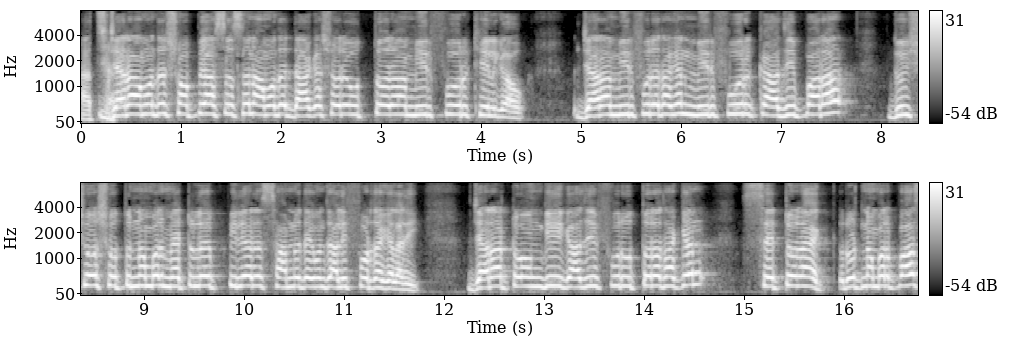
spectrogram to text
আচ্ছা। যারা আমাদের শপে আসতেছেন আমাদের ঢাকা শহরে উত্তরা মিরপুর খিলগাঁও। যারা মিরপুরে থাকেন মিরপুর কাজীপাড়া দুইশো সত্তর নম্বর মেট্রোলের পিলারের সামনে দেখবেন যে আলিফ ফোর্দা গ্যালারি। যারা টঙ্গী গাজীপুর উত্তরা থাকেন সেক্টর এক রোড নাম্বার পাঁচ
